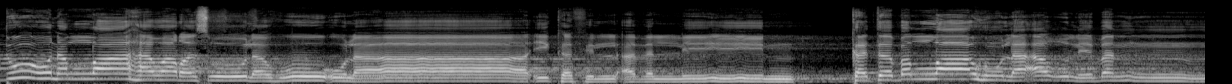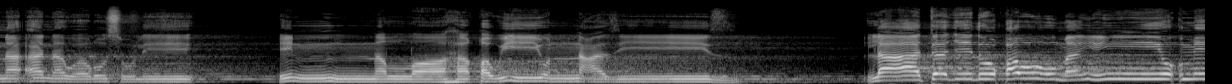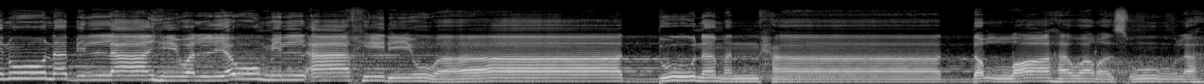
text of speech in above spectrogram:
يحادون الله ورسوله أولئك في الأذلين. كتب الله لأغلبن أنا ورسلي. إن الله قوي عزيز. لا تجد قوما يؤمنون بالله واليوم الآخر يوادون من حاد الله ورسوله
